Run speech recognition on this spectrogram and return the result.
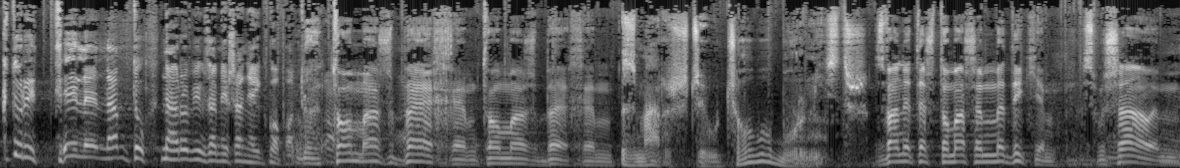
który tyle nam tu narobił zamieszania i kłopotów. Tomasz Bechem, Tomasz Bechem. Zmarszczył czoło burmistrz. Zwany też Tomaszem Medykiem. Słyszałem.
